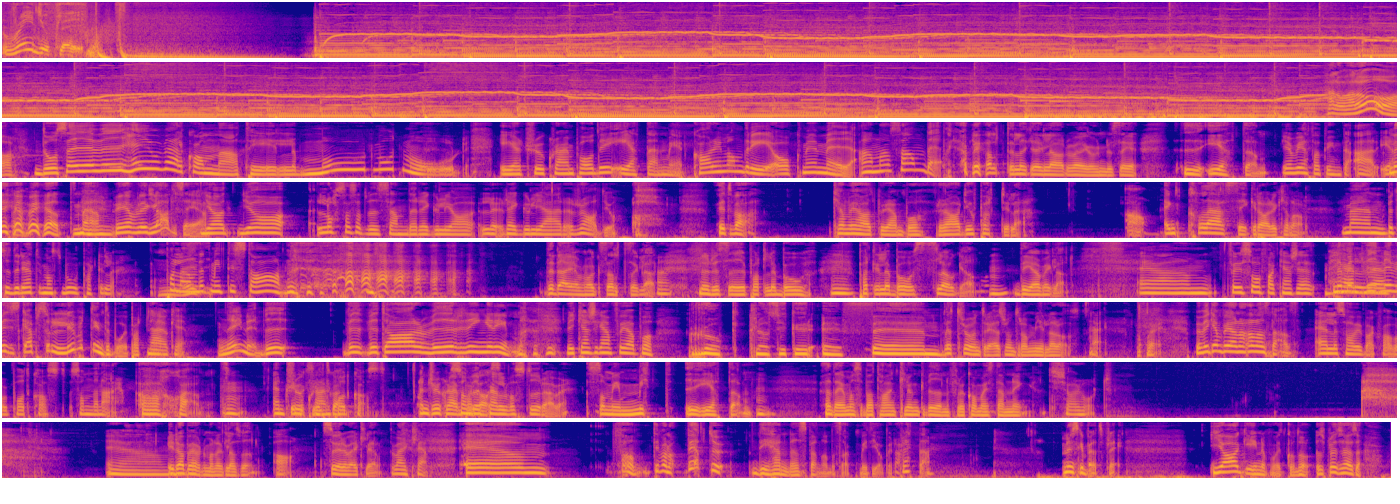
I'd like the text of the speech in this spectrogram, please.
Radioplay. Då säger vi hej och välkomna till Mord mot mord. Er true crime-podd i eten med Karin Londré och med mig Anna Sande. Jag blir alltid lika glad varje gång du säger i eten. Jag vet att det inte är eten. Nej jag vet, Men- men jag blir glad säger jag. Jag, jag låtsas att vi sänder reguljär, reguljär radio. Vet du vad? Kan vi ha ett program på Radio Partille? Ja. En classic radiokanal. Men betyder det att vi måste bo i Partille? På landet mitt i stan. Det där gör mig också alltid så glad. När du säger Partillebo, Partillebos slogan. Det gör mig glad. Ehm, för i så fall kanske jag Nej men vi, hellre- nej, vi ska absolut inte bo i Partille. Nej okej. nej, nej vi, vi, vi tar, vi ringer in. Vi kanske kan få göra på Rockklassiker FM. Jag tror inte det, jag tror inte de gillar oss. Nej. Nej. Men vi kan få göra någon annanstans. Eller så har vi bara kvar vår podcast som den är. Ah, skönt. En true crime podcast. En true crime Som vi podcast. själva styr över. som är mitt i eten. Vänta jag måste bara ta en klunk vin för att komma i stämning. Kör hårt. Ehm, Idag behövde man ett glas vin. Ja, Så är det verkligen. verkligen. Ehm, fan, det var något. Vet du, det hände en spännande sak på mitt jobb idag. Berätta. Nu ska jag berätta för dig. Jag är inne på mitt kontor och så plötsligt hör jag så här.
